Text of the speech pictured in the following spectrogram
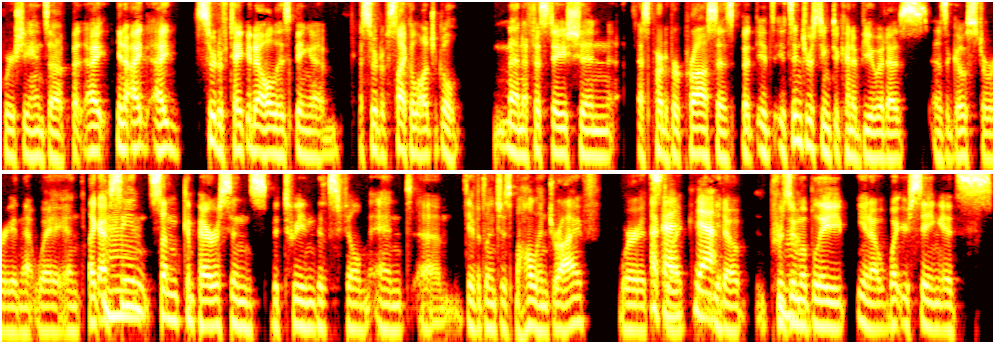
where she ends up. But I, you know, I I sort of take it all as being a, a sort of psychological manifestation as part of her process but it's it's interesting to kind of view it as as a ghost story in that way and like i've Mhm. seen some comparisons between this film and um, david lynch's mulholland drive where it's Okay, like yeah. you know presumably you know what you're seeing it's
